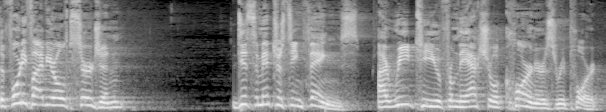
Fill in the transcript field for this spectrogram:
The 45 year old surgeon did some interesting things. I read to you from the actual coroner's report.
